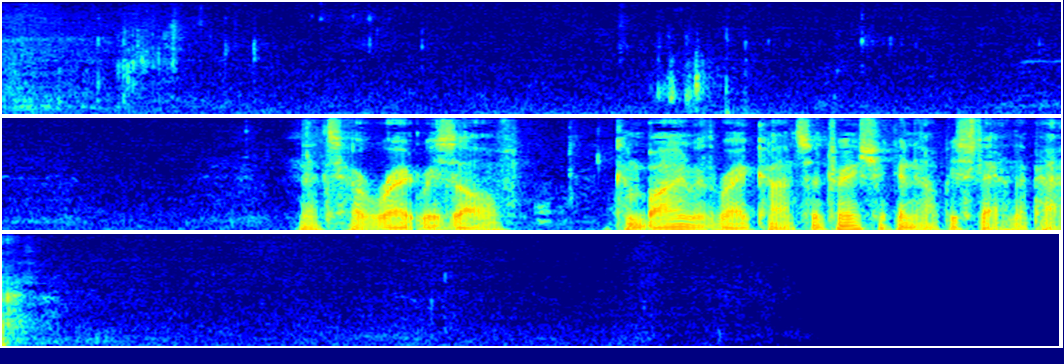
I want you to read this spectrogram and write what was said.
That's how right resolve combined with right concentration can help you stay on the path.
